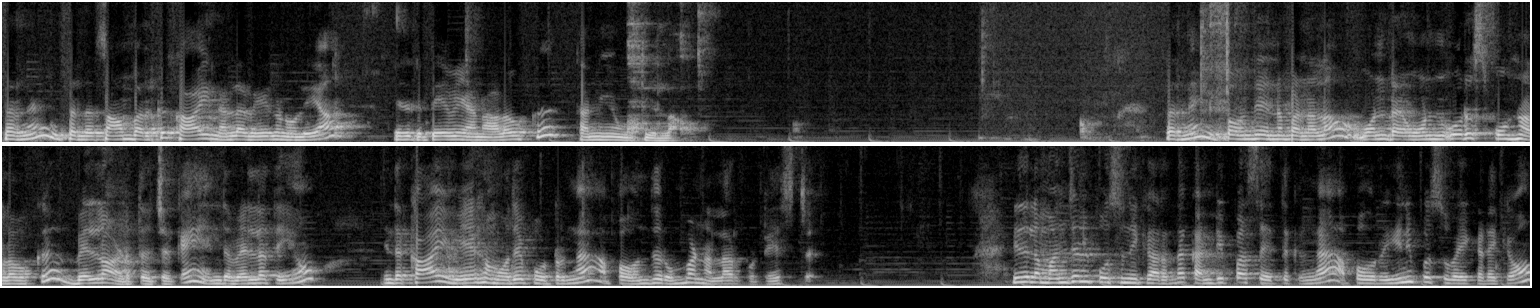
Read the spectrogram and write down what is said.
பாருங்க இப்போ இந்த சாம்பாருக்கு காய் நல்லா வேகணும் இல்லையா? இதுக்கு தேவையான அளவுக்கு தண்ணியை ஊற்றிடலாம் பாருங்க இப்போ வந்து என்ன பண்ணலாம்? ஒன்றரை ஒன் ஒரு ஸ்பூன் அளவுக்கு வெல்லம் எடுத்து வச்சுருக்கேன். இந்த வெல்லத்தையும் இந்த காய் வேகும் போதே போட்டுருங்க. அப்போ வந்து ரொம்ப நல்லாயிருக்கும் டேஸ்ட்டு. இதில் மஞ்சள் பூசணிக்காய் இருந்தால் கண்டிப்பாக சேர்த்துக்குங்க. அப்போ ஒரு இனிப்பு சுவை கிடைக்கும்.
